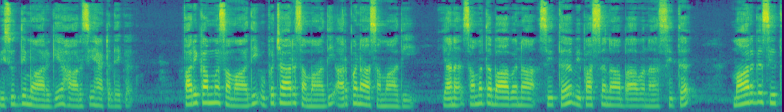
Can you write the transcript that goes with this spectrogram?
විසුද්ධි මාර්ගය 462 පරිකම්ම සමාධි, උපචාර සමාධි, අර්පණා සමාධි යන සමත භාවනා සිත, විපස්සනා භාවනා සිත, මාර්ග සිත,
